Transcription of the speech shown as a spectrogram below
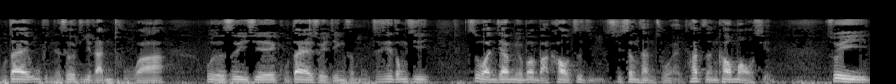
古代物品的设计蓝图啊，或者是一些古代的水晶什么这些东西，是玩家没有办法靠自己去生产出来，他只能靠冒险。所以，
